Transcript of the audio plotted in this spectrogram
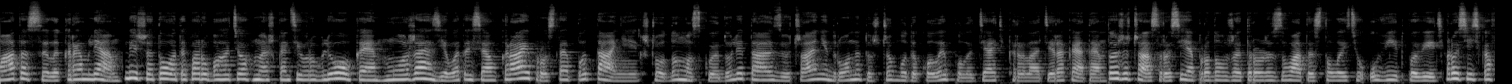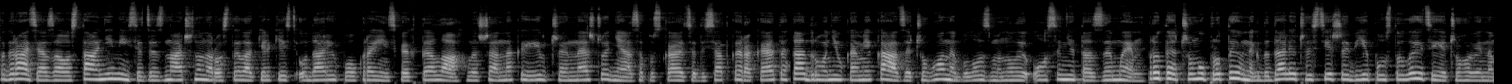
примата сили Кремля. Більше того, тепер у багатьох мешканців Рубльовки може з'явитися вкрай просте питання: якщо до Москви долітають звичайні дрони, то що буде, коли полетять крилаті ракети? В той же час Росія продовжує тероризувати столицю у відповідь. Російська Федерація за останні місяці значно наростила кількість ударів по українських тилах. Лише на Київ чи не щодня запускаються десятки ракет та дронів камікадзе, чого не було з минулої осені та зими. Про те, чому противник дедалі частіше б'є по столиці і чого він намагається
